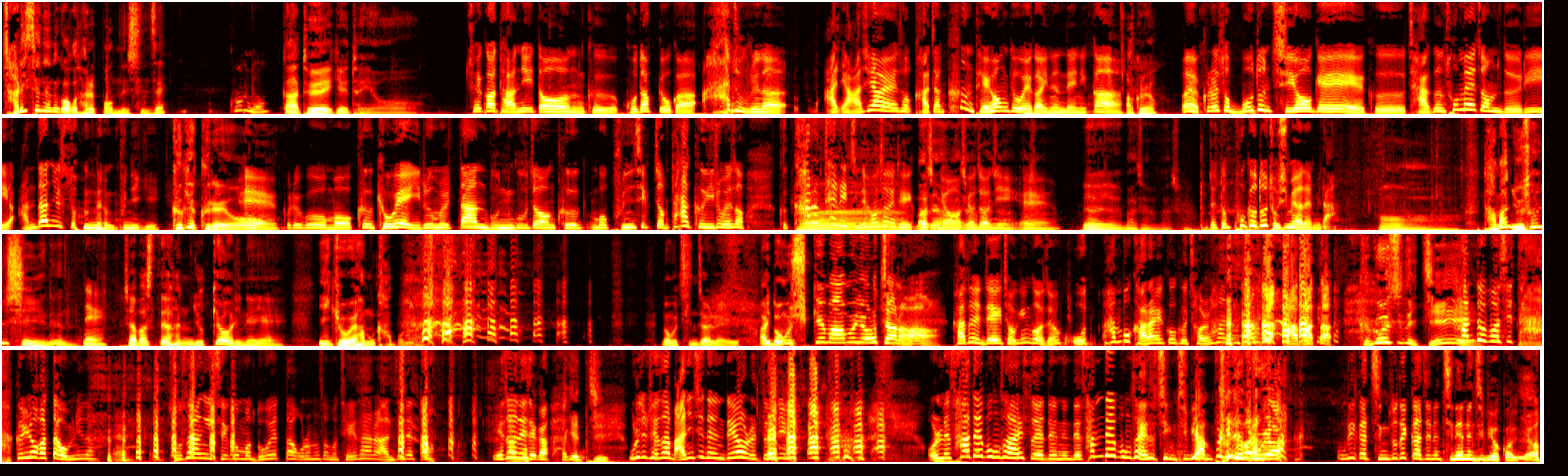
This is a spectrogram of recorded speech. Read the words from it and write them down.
자리세 내는 거하고 다를 바 없는 신세가 그럼요. 되게 돼요. 제가 다니던 그 고등학교가 아주 우리나라 아니 아시아에서 가장 큰 대형 교회가 있는 데니까 아, 그래요? 네, 그래서 모든 지역의 그 작은 소매점들이 안 다닐 수 없는 분위기. 그게 그래요. 예, 그리고 뭐 그 교회 이름을 딴 문구점, 그 뭐 분식점 다 그 이름에서 그 카르텔이 아, 진짜 형성이 돼 있거든요, 맞아요, 맞아요, 여전히. 맞아요, 예. 예, 예, 맞아요, 맞아요. 어쨌든 포교도 조심해야 됩니다. 어, 다만 유선 씨는 네. 제가 봤을 때 한 6개월 이내에 이 교회 한번 가보면 너무 친절해. 아니 너무 쉽게 마음을 열었잖아. 가서 이제 적인 거죠. 옷 한복 갈아입고 그 절하는 방 아 맞다. 그걸 수도 있지. 한두 번씩 다 끌려갔다 옵니다. 예. 조상이 지금 뭐 노했다고 그러면서 뭐 제사를 안 지냈다고. 예전에 아, 뭐 제가 하겠지. 우리 집 제사 많이 지냈는데요. 그랬더니 원래 4대 봉사 했어야 되는데 3대 봉사해서 지금 집이 안 풀리는. 뭐야? 우리가 증조대까지는 지내는 집이었거든요. 그래서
